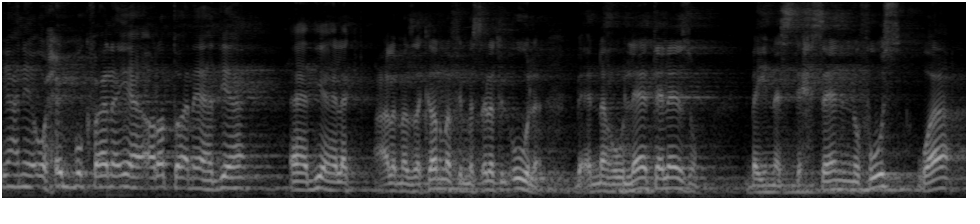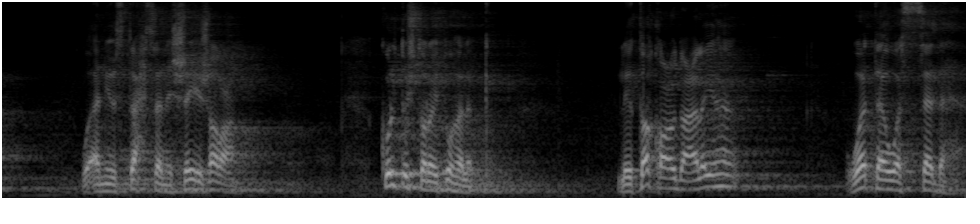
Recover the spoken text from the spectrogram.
يعني أحبك فأنا إيه أردت أن أهديها أهديها لك. على ما ذكرنا في المسألة الأولى بأنه لا تلازم بين استحسان النفوس و وأن يستحسن الشيء شرعا. قلت اشتريتها لك. لتقعد عليها وتوسدها.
